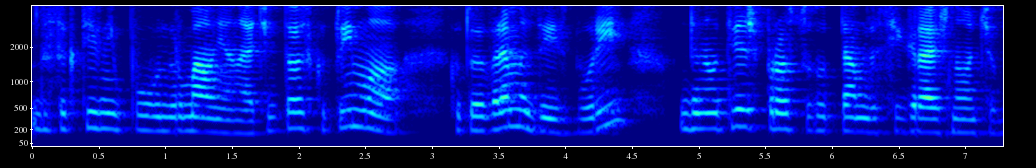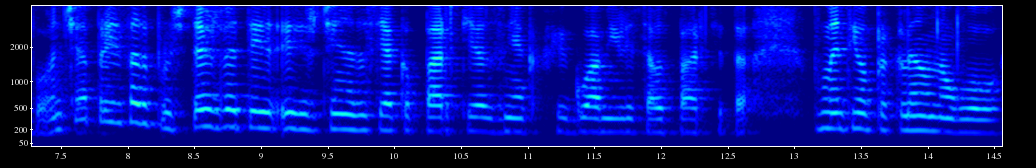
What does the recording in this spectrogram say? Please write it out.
да са активни по нормалния начин. Тоест, като има, като е време за избори, да не отидеш просто до там да си играеш на онче бонче, а преди това да прочетеш двете изречения за всяка партия, за някакви главни лица от партията. В момента има прекалено много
